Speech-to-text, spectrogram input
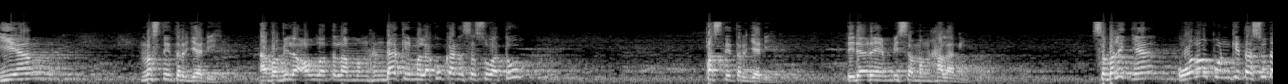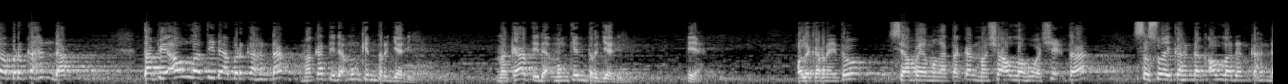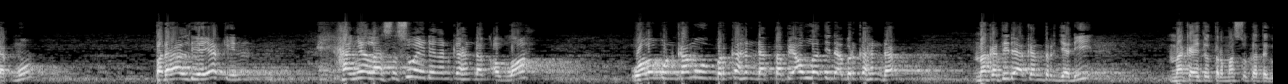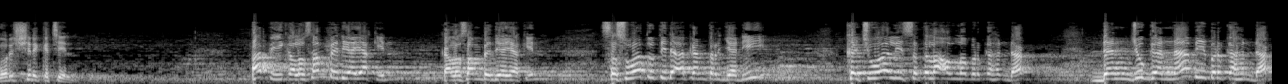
yang mesti terjadi. Apabila Allah telah menghendaki melakukan sesuatu, pasti terjadi. Tidak ada yang bisa menghalangi. Sebaliknya, walaupun kita sudah berkehendak, tapi Allah tidak berkehendak, maka tidak mungkin terjadi maka tidak mungkin terjadi. Iya. Oleh karena itu, siapa yang mengatakan Masya Allah wa syi'ta sesuai kehendak Allah dan kehendakmu, padahal dia yakin hanyalah sesuai dengan kehendak Allah, walaupun kamu berkehendak tapi Allah tidak berkehendak, maka tidak akan terjadi, maka itu termasuk kategori syirik kecil. Tapi kalau sampai dia yakin, kalau sampai dia yakin sesuatu tidak akan terjadi kecuali setelah Allah berkehendak dan juga Nabi berkehendak,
